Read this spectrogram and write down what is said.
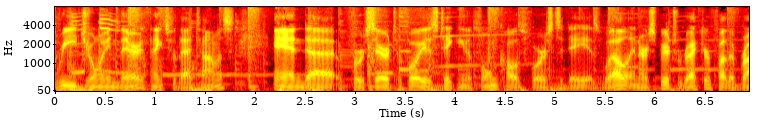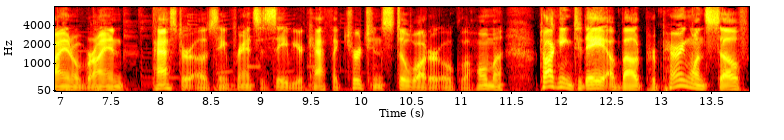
rejoin there. Thanks for that, Thomas. And uh, for Sarah Tafoya is taking the phone calls for us today as well. And our spiritual director, Father Brian O'Brien, pastor of St. Francis Xavier Catholic Church in Stillwater, Oklahoma, talking today about preparing oneself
